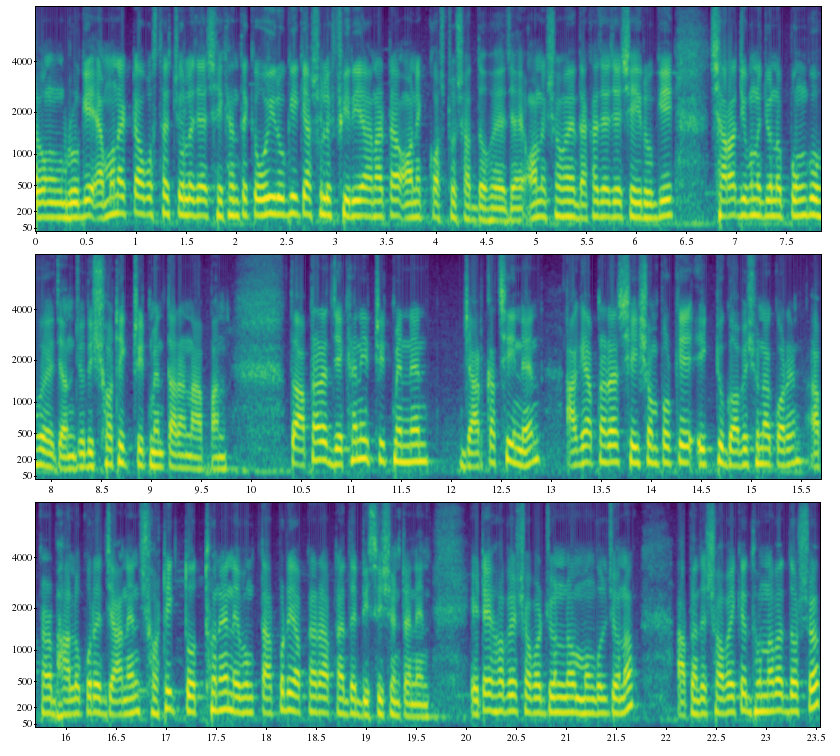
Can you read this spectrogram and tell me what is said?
এবং রোগী এমন একটা অবস্থায় চলে যায়, সেখান থেকে ওই রোগীকে আসলে ফিরিয়ে আনাটা অনেক কষ্টসাধ্য হয়ে যায়। অনেক সময় দেখা যায় যে সেই রোগী সারা জীবনের জন্য পঙ্গু হয়ে যান যদি সঠিক ট্রিটমেন্ট তারা না পান। তো আপনারা যেখানেই ট্রিটমেন্ট নেন, যার কাছেই নেন, আগে আপনারা সেই সম্পর্কে একটু গবেষণা করেন, আপনারা ভালো করে জানেন, সঠিক তথ্য নেন এবং তারপরে আপনারা আপনাদের ডিসিশনটা নেন। এটাই হবে সবার জন্য মঙ্গলজনক। আপনাদের সবাইকে ধন্যবাদ দর্শক।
